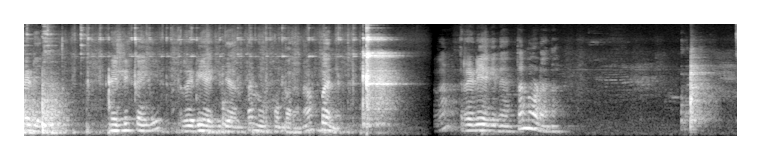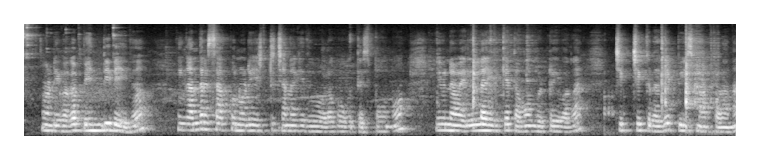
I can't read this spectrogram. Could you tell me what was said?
ರೆಡಿ ಆಯಿತು. ನೆಲ್ಲಿಕಾಯಿ ರೆಡಿಯಾಗಿದೆ ಅಂತ ನೋಡ್ಕೊಂಬರೋಣ. ಬನ್ನಿ. ರೆಡಿಯಾಗಿದೆ ಅಂತ ನೋಡೋಣ. ನೋಡಿ, ಇವಾಗ ಬೆಂದಿದೆ ಇದು. ಹಿಂಗಂದ್ರೆ ಸಾಕು ನೋಡಿ ಎಷ್ಟು ಚೆನ್ನಾಗಿದೆ ಒಳಗೆ ಹೋಗುತ್ತೆ ಸ್ಪೂನು ಇವು ನಾವೆಲ್ಲ ಇದಕ್ಕೆ ತೊಗೊಂಡ್ಬಿಟ್ಟು ಇವಾಗ ಚಿಕ್ಕ ಚಿಕ್ಕದಾಗಿ ಪೀಸ್ ಮಾಡ್ಕೊಳ್ಳೋಣ.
